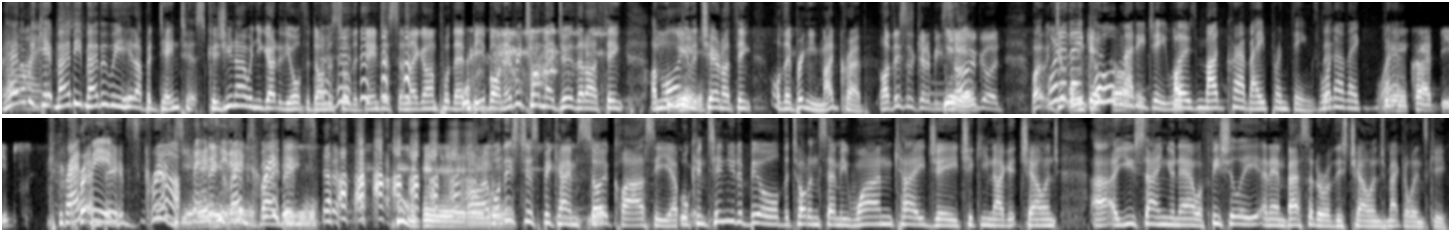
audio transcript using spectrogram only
How do we get maybe maybe we hit up a dentist because you know when you go to the orthodontist or the dentist and they go and put that bib on every time they do that I think I'm lying in the chair and I think oh they're bringing mud crab oh this is going to be so good What, What do- are they get- called, uh, Matty G? I- Those mud crab apron things. What are they? What yeah, are crab bibs. crab, crab bibs? bibs, cribs. Oh, fancy they're names, cribs, cribs. baby. All right, well, this just became so classy. Uh, we'll continue to build the Todd and Sammy 1 kg Chicky Nugget Challenge. Uh, are you saying you're now officially an ambassador of this challenge, Matt Golinski?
